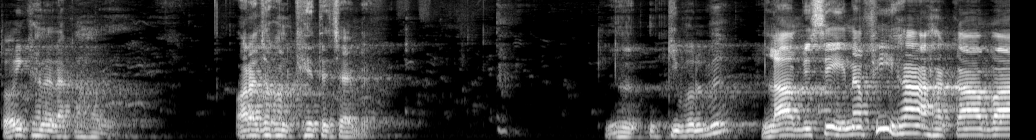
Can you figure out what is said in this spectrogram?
তো ওইখানে রাখা হবে। ওরা যখন খেতে চাইবে, কি বলবে? লা না হাকাবা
